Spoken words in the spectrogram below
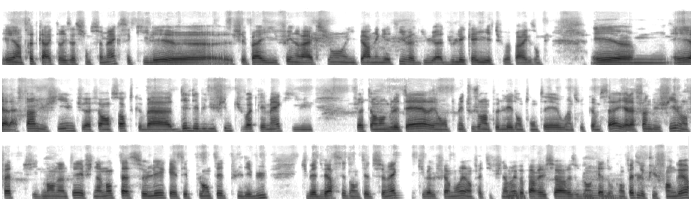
et un trait de caractérisation de ce mec, c'est qu'il est, euh, je sais pas, il fait une réaction hyper négative à du, à du lait caillé, tu vois, par exemple. Et, euh, et à la fin du film, tu vas faire en sorte que, bah, dès le début du film, tu vois que les mecs, ils, tu vois, t'es en Angleterre et on te met toujours un peu de lait dans ton thé ou un truc comme ça. Et à la fin du film, en fait, tu demandes un thé et finalement, t'as ce lait qui a été planté depuis le début, qui va être versé dans le thé de ce mec, qui va le faire mourir, en fait. Et finalement, il va pas réussir à résoudre l'enquête. Mm. Donc, en fait, le cliffhanger,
